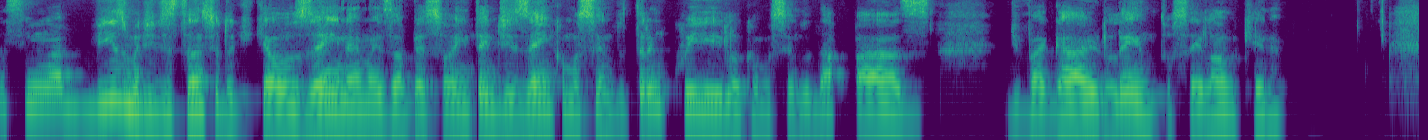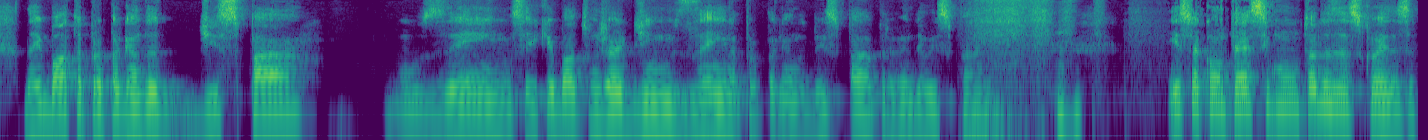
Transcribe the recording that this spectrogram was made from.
assim, um abismo de distância do que é o zen, né? Mas a pessoa entende zen como sendo tranquilo, como sendo da paz, devagar, lento, sei lá o que, né? Daí bota propaganda de spa, o Zen, não sei o que, bota um jardim Zen na propaganda do spa para vender o spa. Né? Isso acontece com todas as coisas.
